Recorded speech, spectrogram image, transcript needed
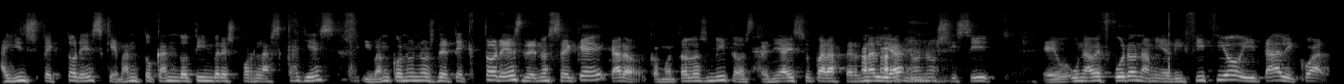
hay inspectores que van tocando timbres por las calles y van con unos detectores de no sé qué, claro, como todos los mitos teníais su parafernalia, no, no, sí, sí, eh, una vez fueron a mi edificio y tal y cual.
